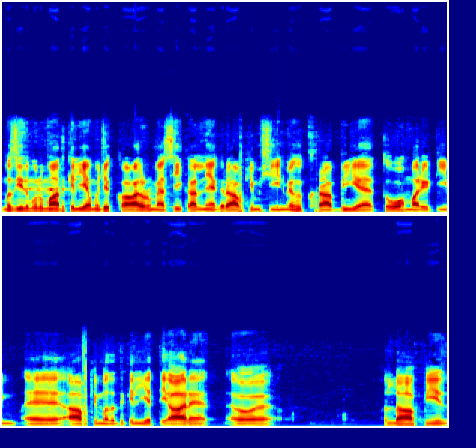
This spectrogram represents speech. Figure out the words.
मजीद मालूम के लिए मुझे कॉल और मैसेज कर लें, अगर आपकी मशीन में कोई ख़राबी है तो हमारी टीम आपकी मदद के लिए तैयार है। अल्लाह हाफिज़।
